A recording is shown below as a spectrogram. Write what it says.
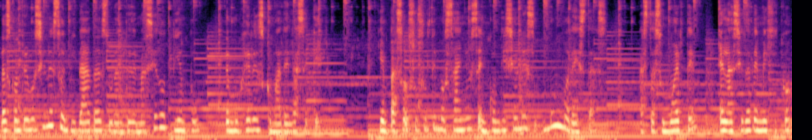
las contribuciones olvidadas durante demasiado tiempo de mujeres como Adela Sequeiro, quien pasó sus últimos años en condiciones muy modestas hasta su muerte en la Ciudad de México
